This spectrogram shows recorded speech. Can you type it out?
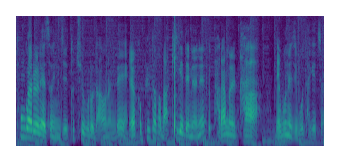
통과를 해서 이제 토출구로 나오는데 에어컨 필터가 막히게 되면은 그 바람을 다 내보내지 못하겠죠.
